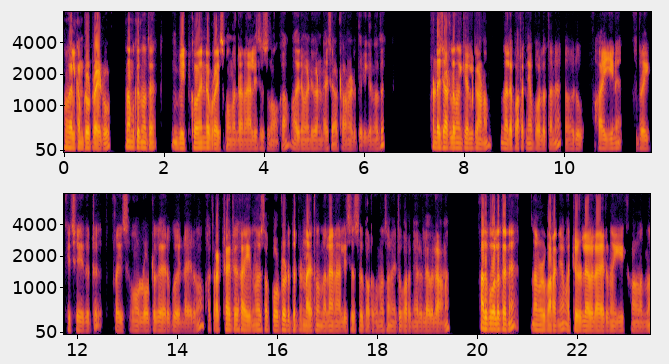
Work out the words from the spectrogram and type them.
വെൽക്കം ടു ട്രൈഡ് റൂട്ട് നമുക്ക് ഇന്നത്തെ ബിറ്റ് കോയിന്റെ പ്രൈസ് മൂവ്മെന്റ് അനാലിസിസ് നോക്കാം അതിനുവേണ്ടി വൺഡേ ചാർട്ടാണ് എടുത്തിരിക്കുന്നത്. വൺഡേ ചാർട്ടിൽ നോക്കിയാൽ കാണാം. ഇന്നലെ പറഞ്ഞ പോലെ തന്നെ ഒരു ഹൈനെ ബ്രേക്ക് ചെയ്തിട്ട് പ്രൈസ് മുകളിലോട്ട് കയറി പോയിട്ടുണ്ടായിരുന്നു കറക്റ്റായിട്ട് ഹൈയിൽ നിന്ന് സപ്പോർട്ട് എടുത്തിട്ടുണ്ടായിരുന്നു. ഇന്നലെ അനാലിസിസ് തുറക്കുന്ന സമയത്ത് പറഞ്ഞൊരു ലെവലാണ് അതുപോലെ തന്നെ നമ്മൾ പറഞ്ഞ മറ്റൊരു ലെവലായിരുന്നു ഈ കാണുന്ന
